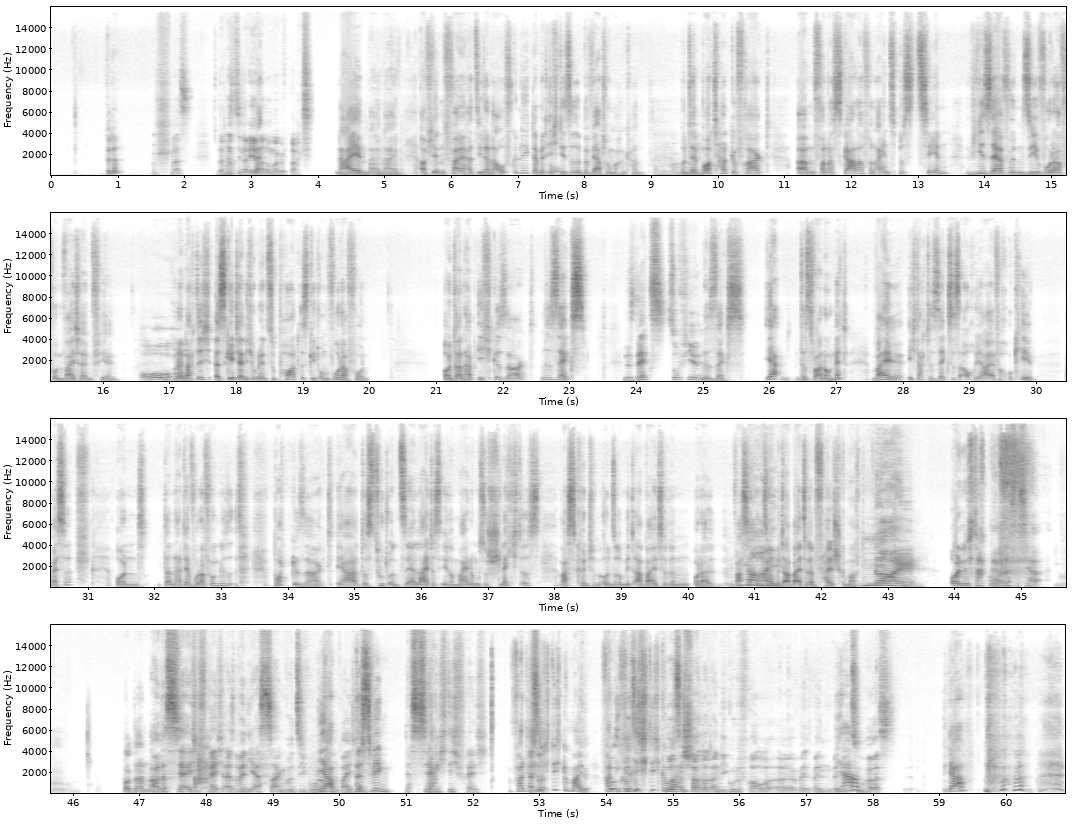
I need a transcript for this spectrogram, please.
Bitte? Was? Dann hast du nach ihrer Nummer gefragt. Nein, nein, nein. Auf jeden Fall hat sie dann aufgelegt, damit ich Oh. diese Bewertung machen kann. Oh. Und der Bot hat gefragt, ähm, von einer Skala von 1 bis 10, wie sehr würden Sie Vodafone weiterempfehlen? Oh. Und dann dachte ich, es geht ja nicht um den Support, es geht um Vodafone. Und dann habe ich gesagt, eine 6. Eine 6? So viel? Eine 6. Ja, das war noch nett, weil ich dachte, 6 ist auch ja einfach okay. Weißt du? Und dann hat der Vodafone ges Bot gesagt, ja, das tut uns sehr leid, dass ihre Meinung so schlecht ist. Was könnte unsere Mitarbeiterin oder was hat unsere Nein. Mitarbeiterin falsch gemacht? Nein! Und ich dachte Oh, mir, das ist ja. und dann, Aber das ist ja echt frech. Also wenn die erst sagen würden, sie Vodafone ja, weiter. deswegen Das ist ja, Ja. richtig frech. fand ich Also, richtig gemein. Fand ich Kurzes- richtig gemein. Kurzes Shoutout an die gute Frau, äh, wenn, wenn, wenn Ja. du zuhörst. Ja,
